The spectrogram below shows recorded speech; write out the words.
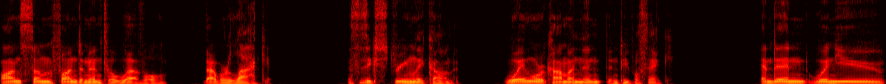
on some fundamental level that we're lacking. This is extremely common, way more common than, than people think. And then when you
